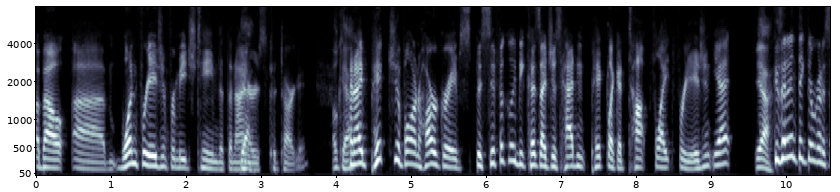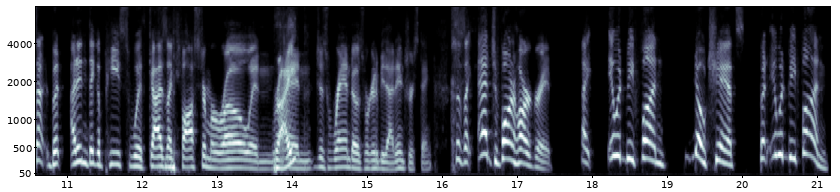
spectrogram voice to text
about um, one free agent from each team that the Niners could target, Okay. and I picked Javon Hargrave specifically because I just hadn't picked like a top flight free agent yet. yeah. because I didn't think they were going to sign. But I didn't think a piece with guys like Foster Moreau and Right. and just randos were going to be that interesting. So I was like, add Javon Hargrave. Like it would be fun. No chance, but it would be fun.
